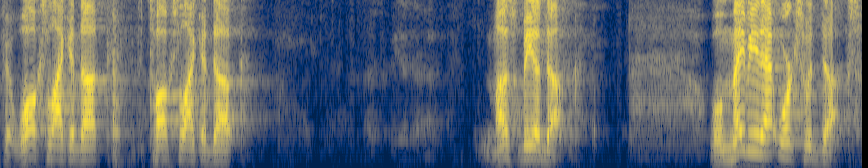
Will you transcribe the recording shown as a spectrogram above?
if it walks like a duck, if it talks like a duck, must be a duck. Well, maybe that works with ducks.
